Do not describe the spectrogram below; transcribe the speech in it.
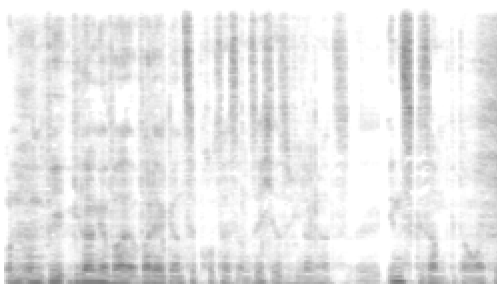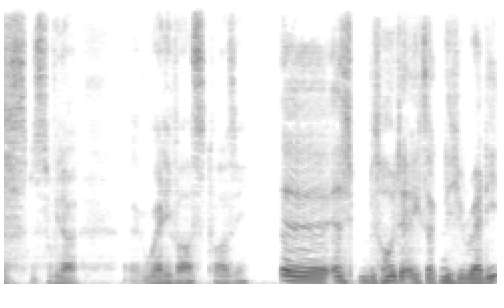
Und, und wie, wie lange war, war der ganze Prozess an sich? Also wie lange hat es äh, insgesamt gedauert, bis, bis du wieder äh, ready warst quasi? Äh, also ich bin bis heute ehrlich gesagt nicht ready.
